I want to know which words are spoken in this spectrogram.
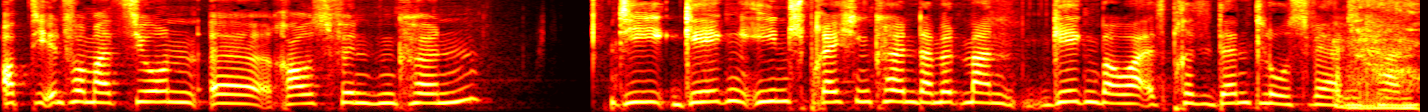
ob die Informationen äh, rausfinden können, die gegen ihn sprechen können, damit man Gegenbauer als Präsident loswerden kann.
